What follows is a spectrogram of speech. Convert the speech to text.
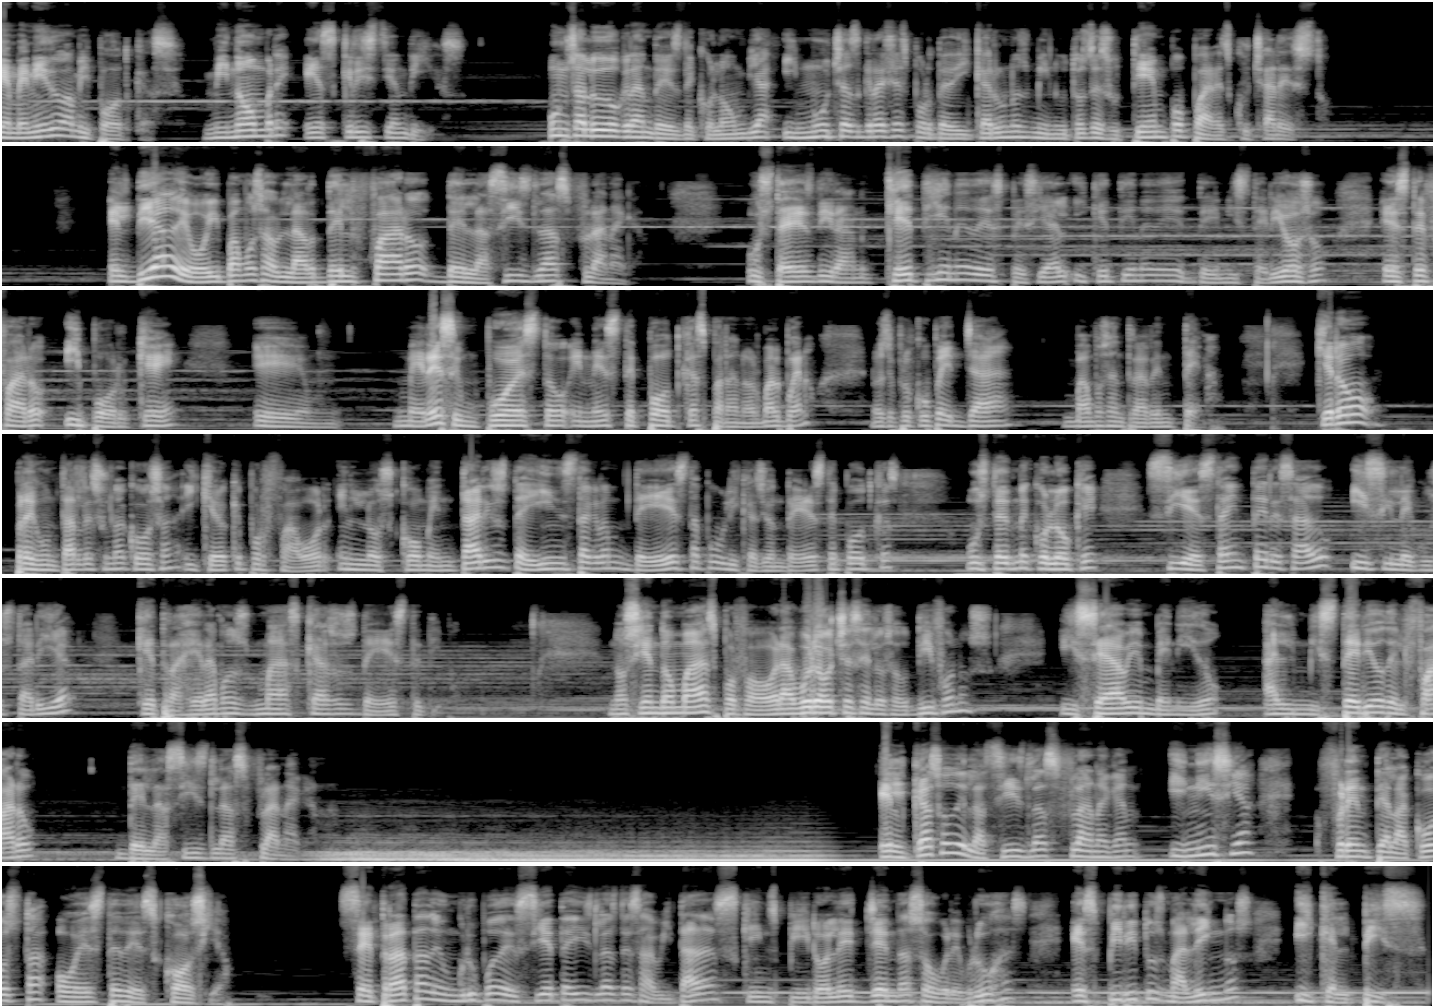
Bienvenido a mi podcast. Mi nombre es Cristian Díaz. Un saludo grande desde Colombia y muchas gracias por dedicar unos minutos de su tiempo para escuchar esto. El día de hoy vamos a hablar del faro de las Islas Flanagan. Ustedes dirán, ¿qué tiene de especial y qué tiene de, misterioso este faro y por qué eh, merece un puesto en este podcast paranormal? Bueno, no se preocupe, ya vamos a entrar en tema. Quiero preguntarles una cosa y quiero que por favor en los comentarios de Instagram de esta publicación de este podcast usted me coloque si está interesado y si le gustaría que trajéramos más casos de este tipo. No siendo más, por favor abróchese los audífonos y sea bienvenido al misterio del faro de las Islas Flanagan. El caso de las Islas Flanagan inicia frente a la costa oeste de Escocia. Se trata de un grupo de siete islas deshabitadas que inspiró leyendas sobre brujas, espíritus malignos y kelpis.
